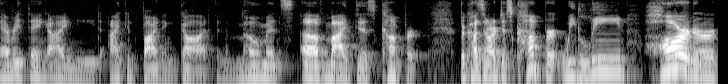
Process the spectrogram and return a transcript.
Everything I need, I can find in God in the moments of my discomfort. Because in our discomfort, we lean harder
